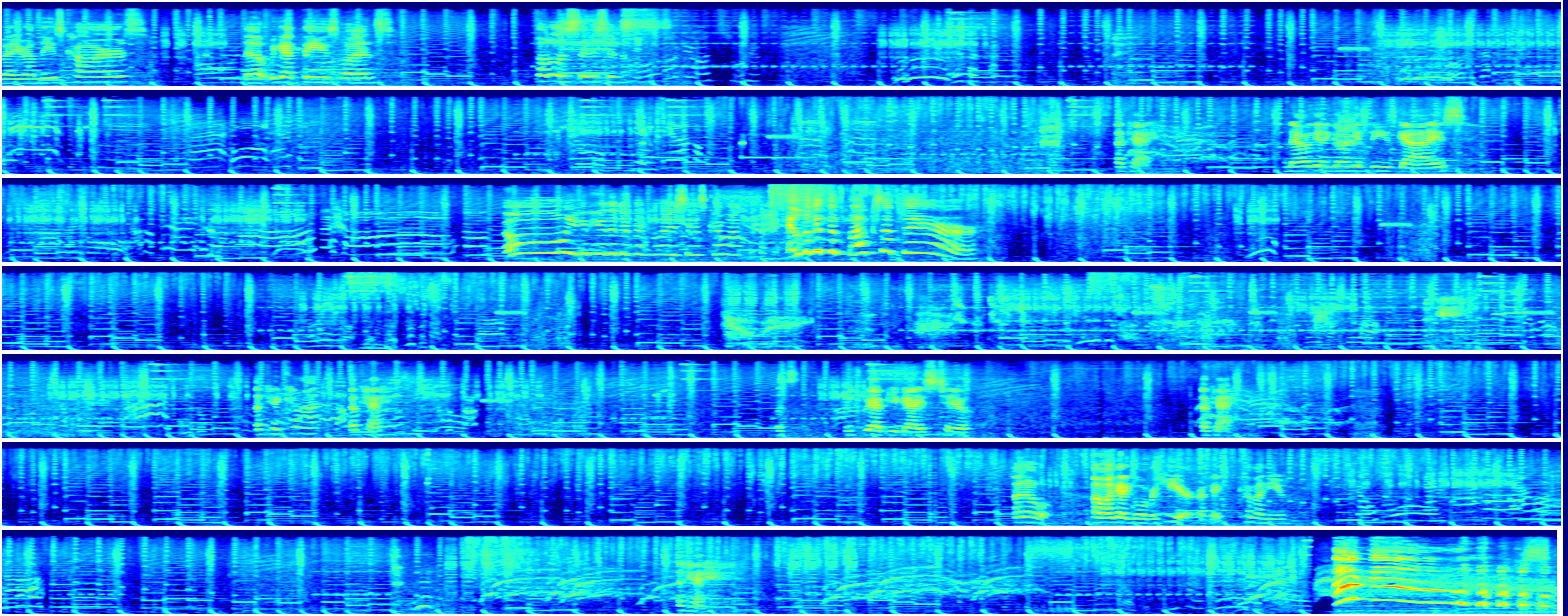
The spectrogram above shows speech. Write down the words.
Anybody around these cars? No, we got these ones. Total of citizens. Gonna go and get these guys. Oh, you can hear the different voices. Come on. And look at Okay, come on. Okay. Let's, let's grab you guys too. Okay. Oh no. Oh, I gotta go over here. Okay, come on you. Okay. Oh no!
